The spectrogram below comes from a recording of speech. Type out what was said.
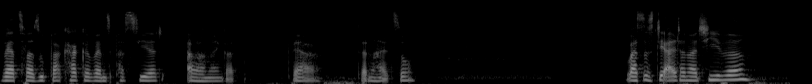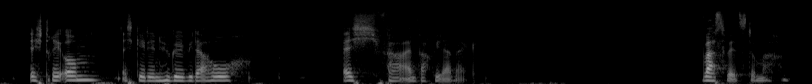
Wäre zwar super kacke, wenn es passiert, aber mein Gott, wäre dann halt so. Was ist die Alternative? Ich drehe um, ich gehe den Hügel wieder hoch, ich fahre einfach wieder weg. Was willst du machen?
